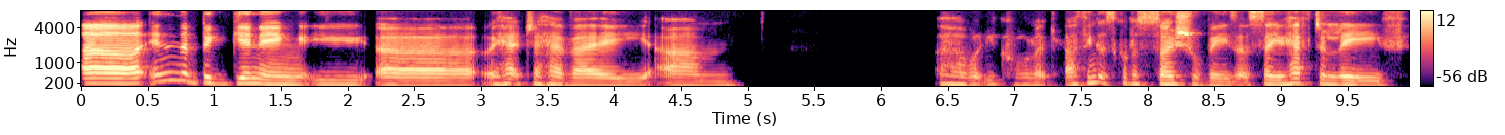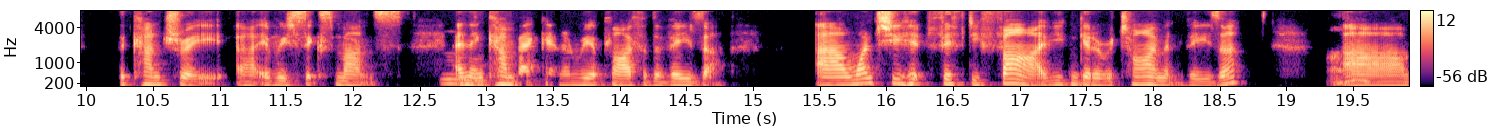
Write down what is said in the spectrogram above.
Uh, in the beginning, you uh, we had to have a um, uh, what do you call it? I think it's called a social visa. So you have to leave the country uh, every six months mm. and then mm. come back in and reapply for the visa. Uh, once you hit 55, you can get a retirement visa. Oh. Um,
